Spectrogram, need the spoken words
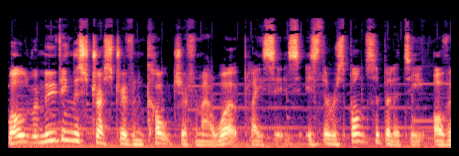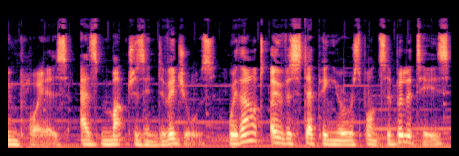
Well, removing the stress driven culture from our workplaces is the responsibility of employers as much as individuals. Without overstepping your responsibilities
